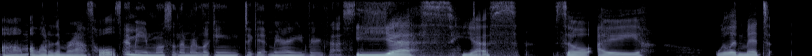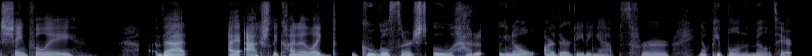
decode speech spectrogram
um a lot of them are assholes. I mean, most of them are looking to get married very fast. Yes, yes. So I will admit shamefully that I actually kind of like Google searched, ooh, how do you know, are there dating apps for, you know, people in the military?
